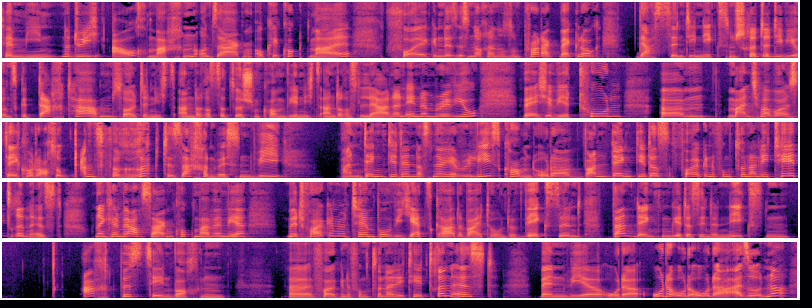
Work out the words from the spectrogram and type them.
Termin natürlich auch machen und sagen, okay, guckt mal, folgendes ist noch in unserem Product Backlog. Das sind die nächsten Schritte, die wir uns gedacht haben. Sollte nichts anderes dazwischen kommen, wir nichts anderes lernen in einem Review, welche wir tun. Ähm, manchmal wollen Stakeholder auch so ganz verrückte Sachen wissen, wie Wann denkt ihr denn, das neue Release kommt? Oder wann denkt ihr, dass folgende Funktionalität drin ist? Und dann können wir auch sagen, guck mal, wenn wir mit folgendem Tempo wie jetzt gerade weiter unterwegs sind, dann denken wir, dass in den nächsten acht bis zehn Wochen äh, folgende Funktionalität drin ist. Wenn wir oder, oder, oder, oder, also, ne,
